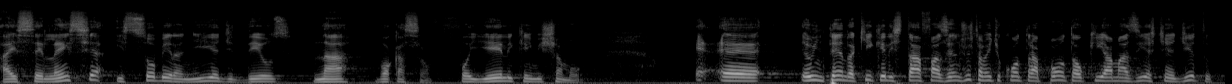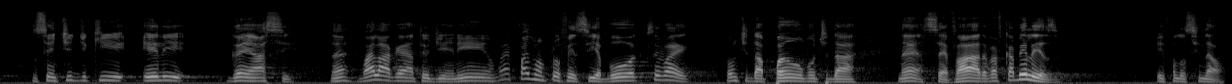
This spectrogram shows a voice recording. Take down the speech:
A excelência e soberania de Deus na vocação. Foi Ele quem me chamou. É, é, eu entendo aqui que ele está fazendo justamente o contraponto ao que Amazias tinha dito, no sentido de que ele ganhasse, né? Vai lá ganhar teu dinheirinho, vai, faz uma profecia boa, que você vai, vão te dar pão, vão te dar, né, cevada, vai ficar beleza. Ele falou assim: não.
